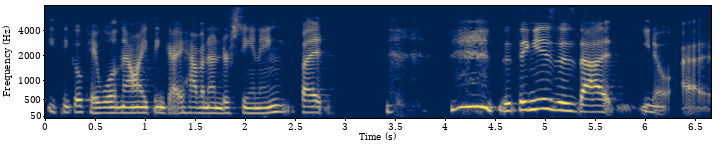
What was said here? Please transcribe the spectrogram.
you think, okay, well, now I think I have an understanding. But the thing is, is that, you know, uh,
